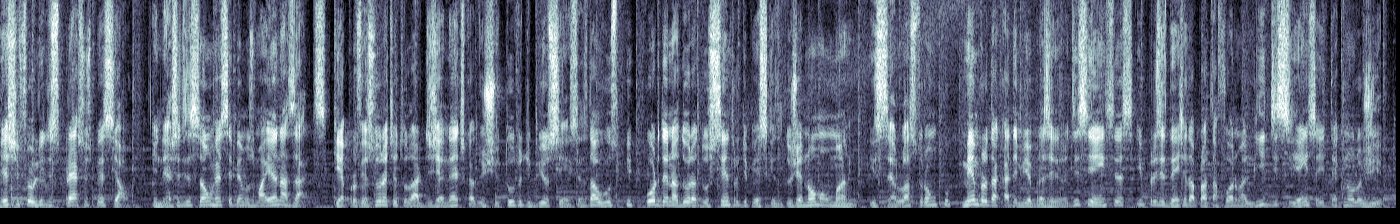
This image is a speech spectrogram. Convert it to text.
Este foi o Lead Expresso Especial. E nesta edição recebemos Maiana Zatz, que é professora titular de genética do Instituto de Biociências da USP, coordenadora do Centro de Pesquisa do Genoma Humano e Células Tronco, membro da Academia Brasileira de Ciências e presidente da plataforma Lead Ciência e Tecnologia.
